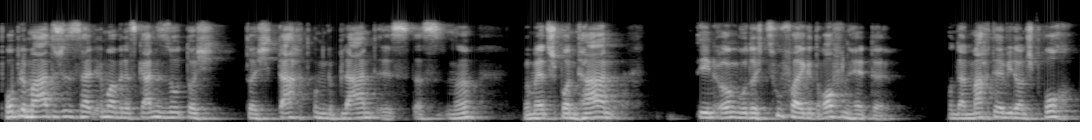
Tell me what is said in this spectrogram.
problematisch ist es halt immer, wenn das Ganze so durch, durchdacht und geplant ist. Das, ne, wenn man jetzt spontan den irgendwo durch Zufall getroffen hätte und dann macht er wieder einen Spruch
